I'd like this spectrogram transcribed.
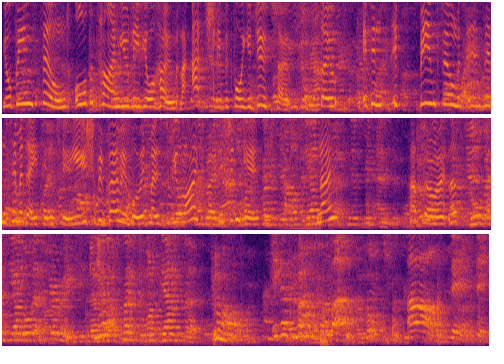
You're being filmed all the time you leave your home, and actually before you do so. So if in, if being filmed is, is intimidating to you, you should be very worried most of your life, really, shouldn't you? No? That's all right, love. It doesn't have to. Oh, dear, dear,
